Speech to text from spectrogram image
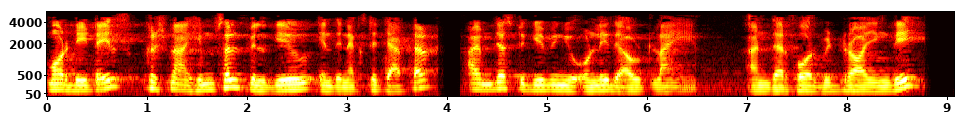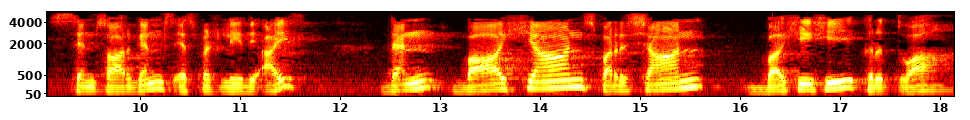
More details, Krishna himself will give in the next chapter. I am just giving you only the outline. And therefore, withdrawing the sense organs, especially the eyes. Then, bahyan sparshan bahihi kritva.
